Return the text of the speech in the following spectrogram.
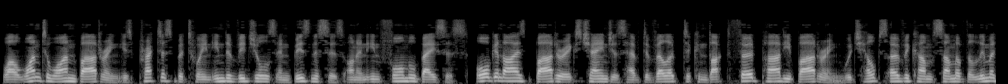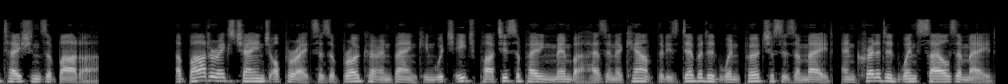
While one to one bartering is practiced between individuals and businesses on an informal basis, organized barter exchanges have developed to conduct third party bartering, which helps overcome some of the limitations of barter. A barter exchange operates as a broker and bank in which each participating member has an account that is debited when purchases are made, and credited when sales are made.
